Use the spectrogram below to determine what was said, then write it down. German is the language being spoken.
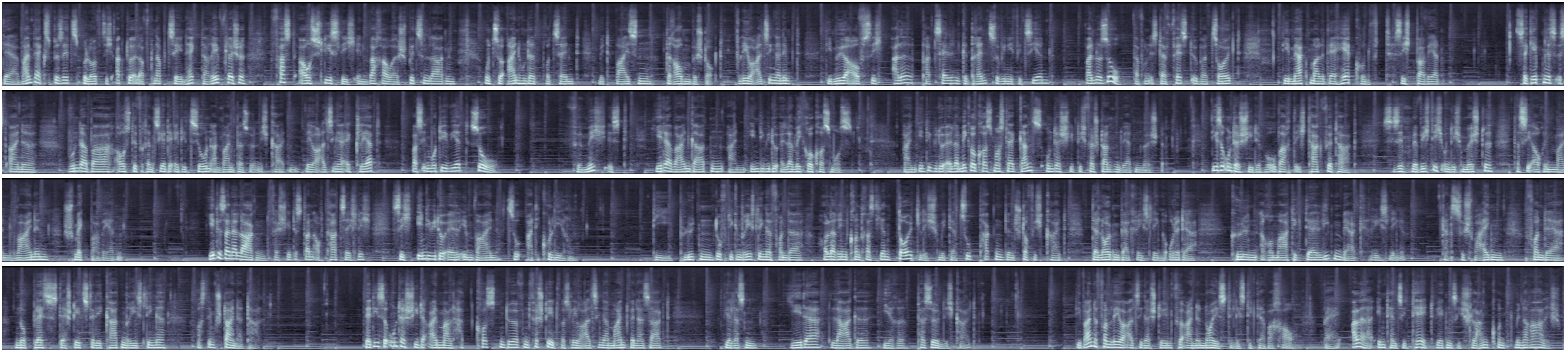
Der Weinbergsbesitz beläuft sich aktuell auf knapp 10 Hektar Rebfläche, fast ausschließlich in Wachauer Spitzenlagen und zu 100 Prozent mit weißen Trauben bestockt. Leo Alzinger nimmt die Mühe auf sich, alle Parzellen getrennt zu vinifizieren, weil nur so, davon ist er fest überzeugt, die Merkmale der Herkunft sichtbar werden. Das Ergebnis ist eine wunderbar ausdifferenzierte Edition an Weinpersönlichkeiten. Leo Alzinger erklärt, was ihn motiviert, so. Für mich ist jeder Weingarten ein individueller Mikrokosmos. Ein individueller Mikrokosmos, der ganz unterschiedlich verstanden werden möchte. Diese Unterschiede beobachte ich Tag für Tag. Sie sind mir wichtig und ich möchte, dass sie auch in meinen Weinen schmeckbar werden. Jede seiner Lagen versteht es dann auch tatsächlich, sich individuell im Wein zu artikulieren. Die blütenduftigen Rieslinge von der Hollerin kontrastieren deutlich mit der zupackenden Stoffigkeit der Leubenberg-Rieslinge oder der kühlen Aromatik der Liebenberg-Rieslinge. Ganz zu schweigen von der Noblesse der stets delikaten Rieslinge aus dem Steinertal. Wer diese Unterschiede einmal hat kosten dürfen, versteht, was Leo Alzinger meint, wenn er sagt, wir lassen jeder Lage ihre Persönlichkeit. Die Weine von Leo Alzinger stehen für eine neue Stilistik der Wachau. Bei aller Intensität wirken sie schlank und mineralisch.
